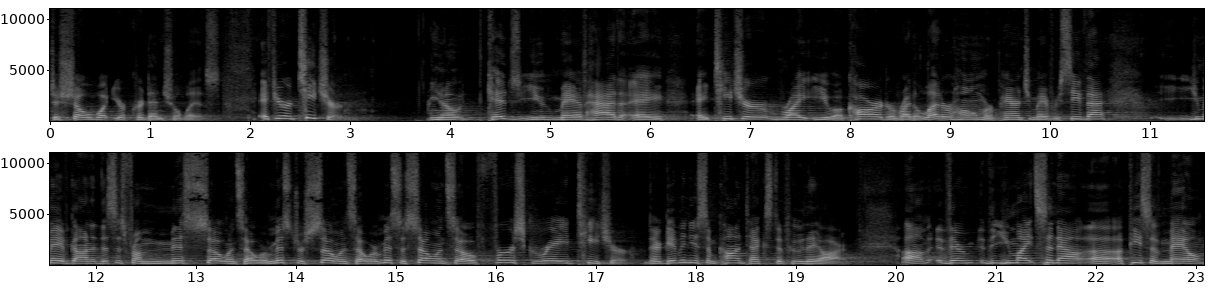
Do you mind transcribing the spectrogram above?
to show what your credential is. If you're a teacher, you know, kids, you may have had a, a teacher write you a card or write a letter home, or parents, you may have received that. You may have gone, this is from Miss So and so, or Mr. So and so, or Mrs. So and so, first grade teacher. They're giving you some context of who they are. Um, you might send out a, a piece of mail,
